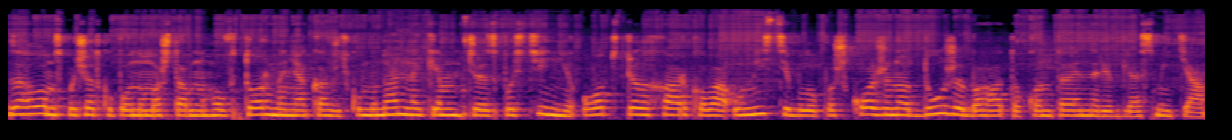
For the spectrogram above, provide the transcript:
Загалом, з початку повномасштабного вторгнення, кажуть комунальники, через постійні обстріли Харкова у місті було пошкоджено дуже багато контейнерів для сміття.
